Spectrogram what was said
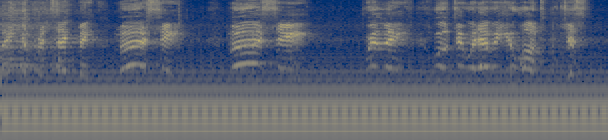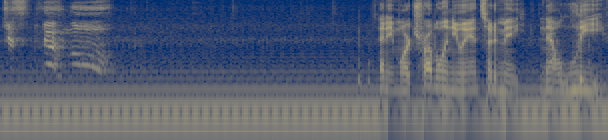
They can protect me. Mercy! Mercy! We'll leave. We'll do whatever you want. Just, just no more. Any more trouble and you answer to me. Now leave.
